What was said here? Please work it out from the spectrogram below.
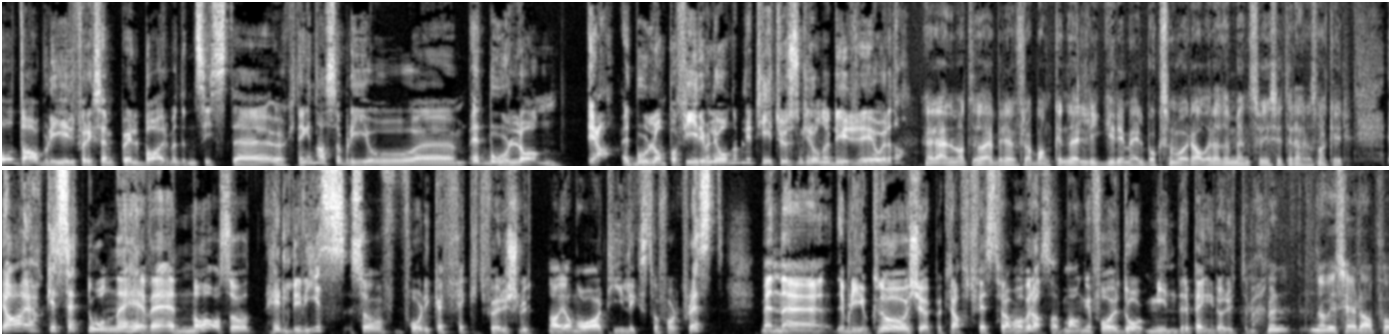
Og da blir f.eks. bare med den siste økningen, så blir jo eh, et boliglån ja, et boliglån på fire millioner blir 10 000 kroner dyrere i året, da. Jeg regner med at det der brevet fra banken det ligger i mailboksen vår allerede mens vi sitter her og snakker? Ja, jeg har ikke sett noen heve ennå. og så Heldigvis så får det ikke effekt før i slutten av januar tidligst for folk flest. Men eh, det blir jo ikke noe kjøpekraftfest framover. Altså. Mange får mindre penger å rutte med. Men når vi ser da på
